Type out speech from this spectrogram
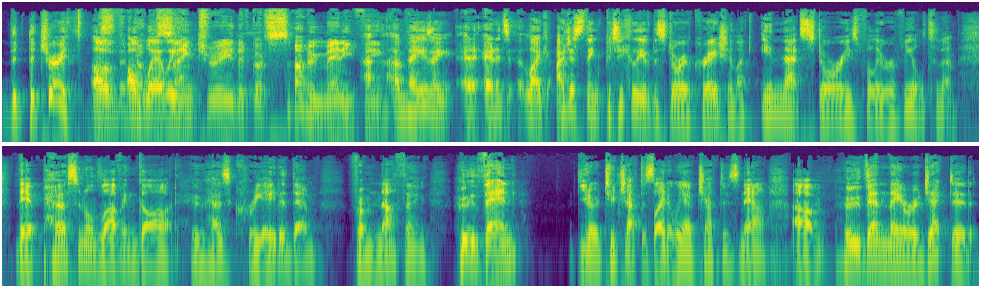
the, the truth of, They've of got where the we sanctuary. They've got so many things. amazing and, and it's like i just think particularly of the story of creation like in that story is fully revealed to them their personal loving god who has created them from nothing who then you know two chapters later we have chapters now um, who then they are rejected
